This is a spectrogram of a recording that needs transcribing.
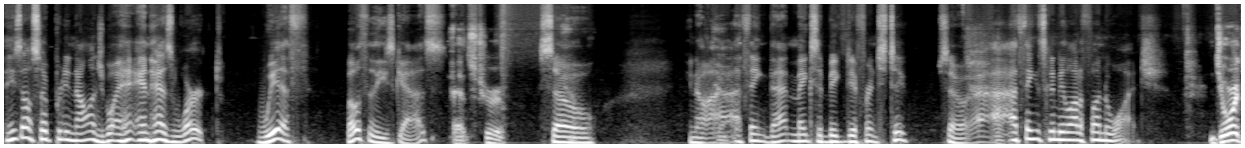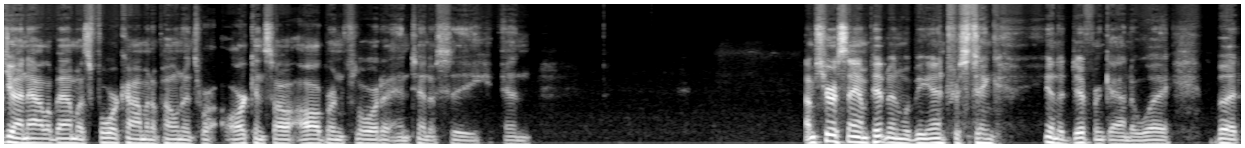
he's also pretty knowledgeable and, and has worked with both of these guys. That's true. So, you know, Yeah. I, I think that makes a big difference too. So I, I think it's going to be a lot of fun to watch. Georgia and Alabama's four common opponents were Arkansas, Auburn, Florida, and Tennessee. And I'm sure Sam Pittman would be interesting in a different kind of way. But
